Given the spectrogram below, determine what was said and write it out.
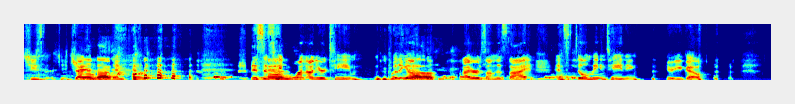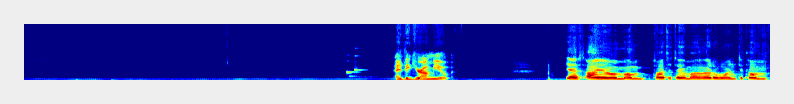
She's she's juggling. And, uh, this is and, who you um, want on your team, putting yeah. out fires on the side and still maintaining. Here you go. I think you're on mute. Yes, I am. I'm trying to tell my other one to come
